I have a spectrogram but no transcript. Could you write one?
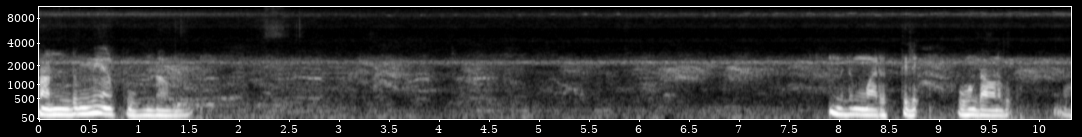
തണ്ടുമ്മയാണ് പൂവുണ്ടാവുന്നത്. ഇതിന്റെ മരത്തിൽ പൂവുണ്ടാവണത് ഇതാ.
